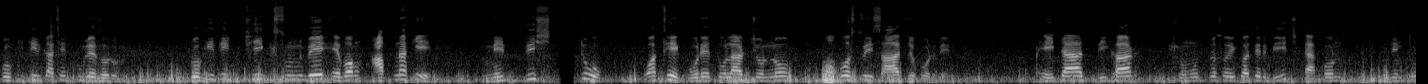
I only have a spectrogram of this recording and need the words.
প্রকৃতির কাছে তুলে ধরুন। প্রকৃতি ঠিক শুনবে এবং আপনাকে নির্দিষ্ট পথে গড়ে তোলার জন্য অবশ্যই সাহায্য করবে। এইটা দীঘার সমুদ্র সৈকতের বীচ এখন কিন্তু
